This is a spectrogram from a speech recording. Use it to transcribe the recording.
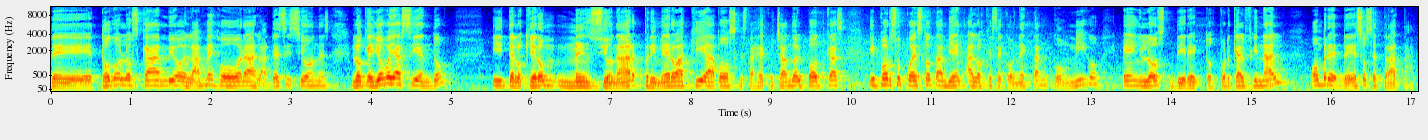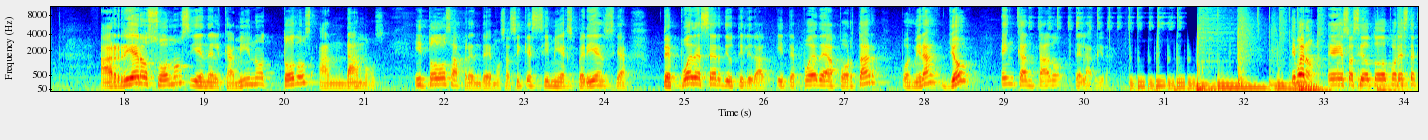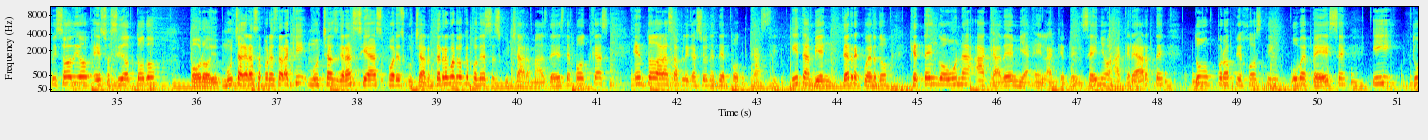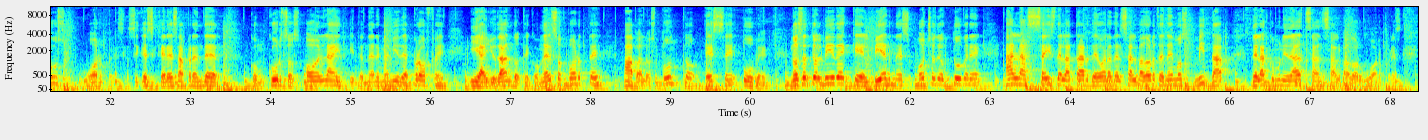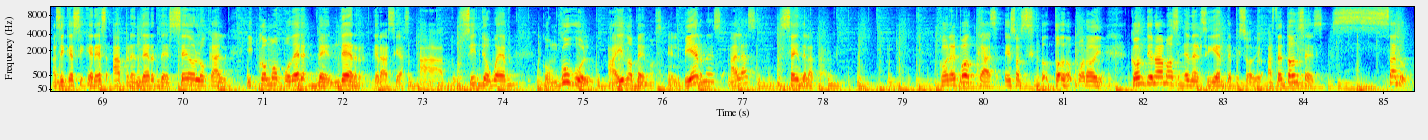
de todos los cambios, las mejoras, las decisiones, lo que yo voy haciendo. Y te lo quiero mencionar primero aquí a vos que estás escuchando el podcast y por supuesto también a los que se conectan conmigo en los directos, porque al final, hombre, de eso se trata. Arrieros somos y en el camino todos andamos y todos aprendemos. Así que si mi experiencia te puede ser de utilidad y te puede aportar, pues mira, yo encantado de la vida. Y bueno, eso ha sido todo por este episodio, eso ha sido todo por hoy. Muchas gracias por estar aquí, muchas gracias por escuchar. Te recuerdo que puedes escuchar más de este podcast en todas las aplicaciones de podcasting. Y también te recuerdo que tengo una academia en la que te enseño a crearte tu propio hosting VPS y tus WordPress. Así que si quieres aprender con cursos online y tenerme a mí de profe y ayudándote con el soporte, avalos.sv. No se te olvide que el viernes 8 de octubre a las 6 de la tarde hora del Salvador tenemos mi de la comunidad San Salvador WordPress. Así que si querés aprender de SEO local y cómo poder vender gracias a tu sitio web con Google, ahí nos vemos el viernes a las 6 de la tarde. Con el podcast, eso ha sido todo por hoy. Continuamos en el siguiente episodio. Hasta entonces, salud.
